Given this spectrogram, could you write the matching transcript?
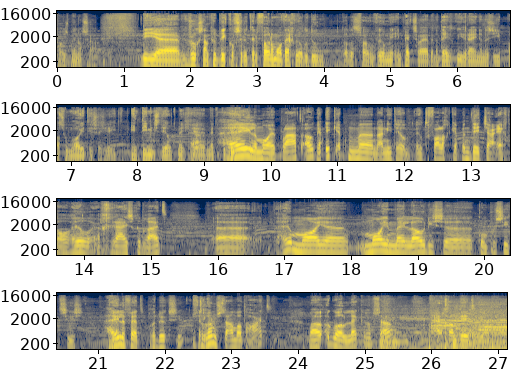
Postman of zo. Die vroeg ze aan het publiek of ze de telefoon allemaal weg wilden doen. Dat het zo veel meer impact zou hebben. Dat deed ook iedereen. En dan zie je pas hoe mooi het is als je iets intiem iets deelt met, je, Ja. met het publiek. Hele mooie plaat ook. Ja. Ik heb hem, nou niet heel, heel toevallig, ik heb hem dit jaar echt al heel erg grijs gedraaid. Heel mooie, mooie melodische composities. Hele vette productie. Zeker. Drums staan wat hard, maar ook wel lekker of zo. En gewoon dit hier.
